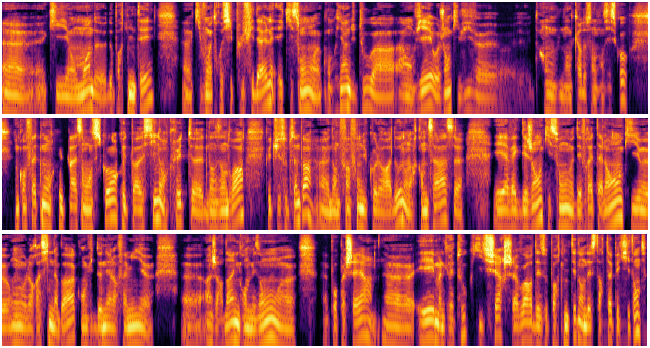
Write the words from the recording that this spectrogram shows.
euh, qui ont moins d'opportunités, euh, qui vont être aussi plus fidèles et qui sont euh, qui n'ont rien du tout à, à, envier aux gens qui vivent dans, le cœur de San Francisco. Donc en fait, nous on recrute pas à San Francisco, on recrute pas à Austin, on recrute dans des endroits que tu soupçonnes pas, dans le fin fond du Colorado, dans l'Arkansas, et avec des gens qui sont des vrais talents, qui ont leurs racines là-bas, qui ont envie de donner à leur famille un jardin, une grande maison pour pas cher, et malgré tout qui cherchent à avoir des opportunités dans des startups excitantes.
